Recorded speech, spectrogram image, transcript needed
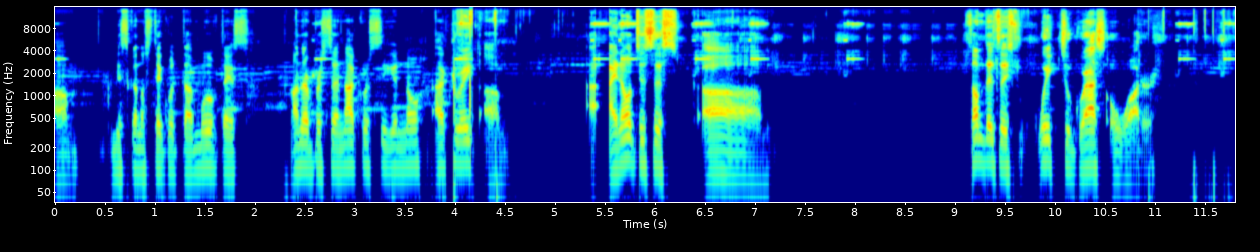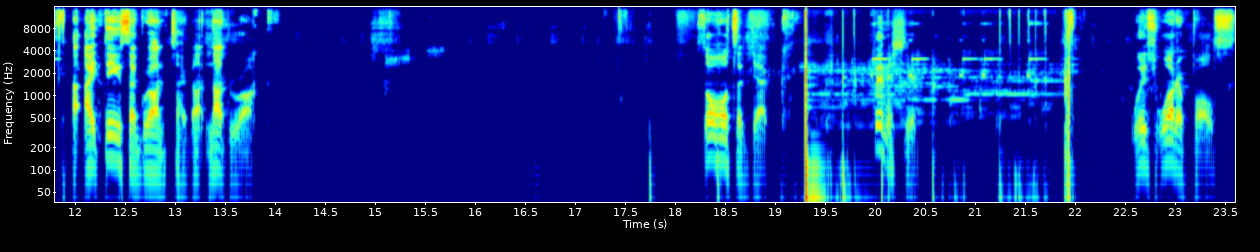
Um, I'm just gonna stick with the move that's 100% accuracy, you know, accurate. Um, I, I know this is um something is weak to grass or water. I, I think it's a ground type, not, not rock. So holds a jack. Finish it. With waterfalls.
